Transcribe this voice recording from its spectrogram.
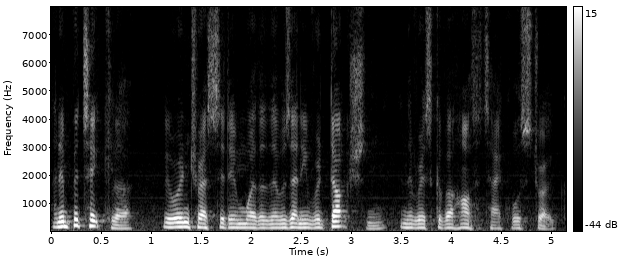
and in particular, we were interested in whether there was any reduction in the risk of a heart attack or stroke.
